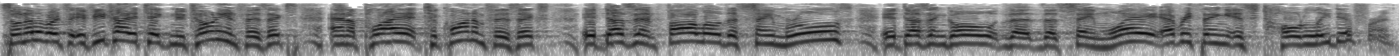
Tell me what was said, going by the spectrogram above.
So in other words, if you try to take Newtonian physics and apply it to quantum physics, it doesn't follow the same rules, it doesn't go the, the same way, everything is totally different.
